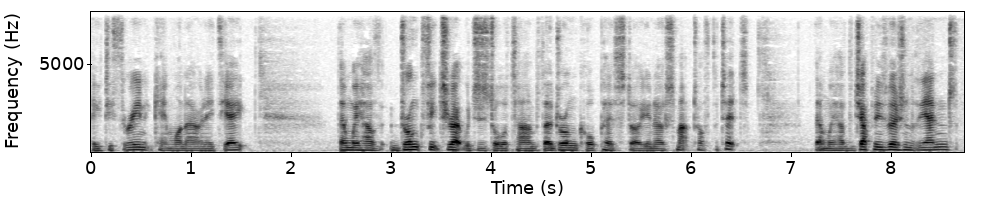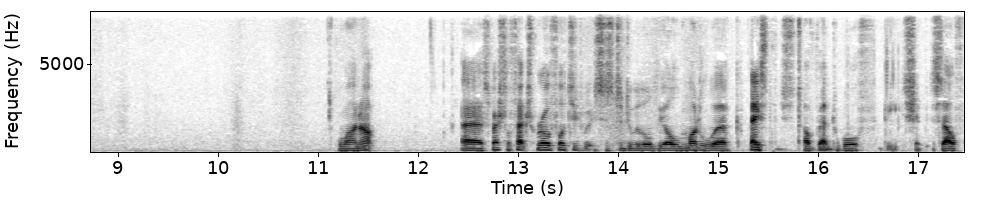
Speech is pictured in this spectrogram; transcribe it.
83 and it came on air in 88. Then we have Drunk featurette, which is all the times they're drunk or pissed or, you know, smacked off the tits. Then we have the Japanese version at the end. Why not? Uh, special effects raw footage, which is to do with all the old model work, basically just of Red Dwarf, the ship itself.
